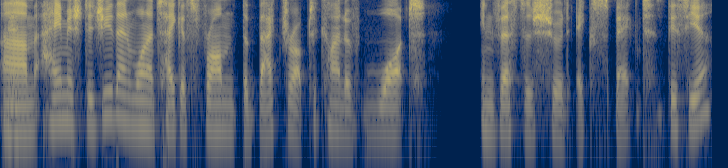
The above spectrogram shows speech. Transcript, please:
Um, Hamish, did you then want to take us from the backdrop to kind of what investors should expect this year?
